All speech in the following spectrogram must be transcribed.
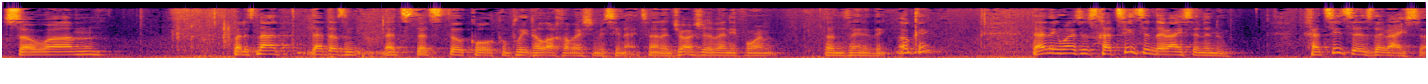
So. Um, but it's not, that doesn't, that's, that's still called complete halacha Meshim It's not a drasha of any form, doesn't say anything. Okay. The other thing was is chatzitza deraisa nenu. Chatzitza is deraisa.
